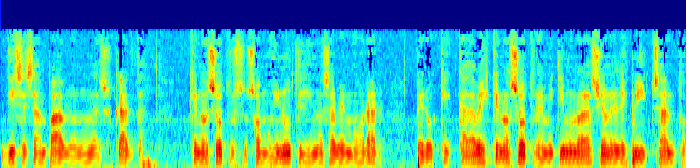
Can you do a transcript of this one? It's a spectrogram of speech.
dice San Pablo en una de sus cartas, que nosotros somos inútiles y no sabemos orar, pero que cada vez que nosotros emitimos una oración, el Espíritu Santo,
